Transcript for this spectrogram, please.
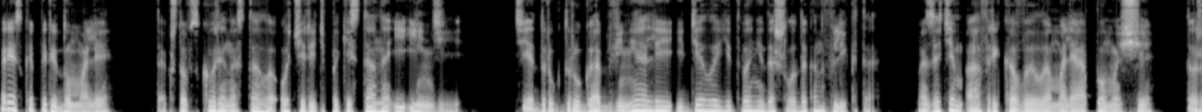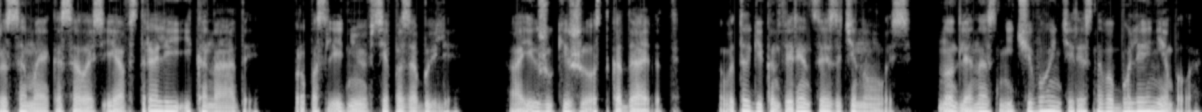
резко передумали. Так что вскоре настала очередь Пакистана и Индии. Те друг друга обвиняли, и дело едва не дошло до конфликта. А затем Африка выла, моля о помощи. То же самое касалось и Австралии, и Канады. Про последнюю все позабыли. А их жуки жестко давят. В итоге конференция затянулась, но для нас ничего интересного более не было.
